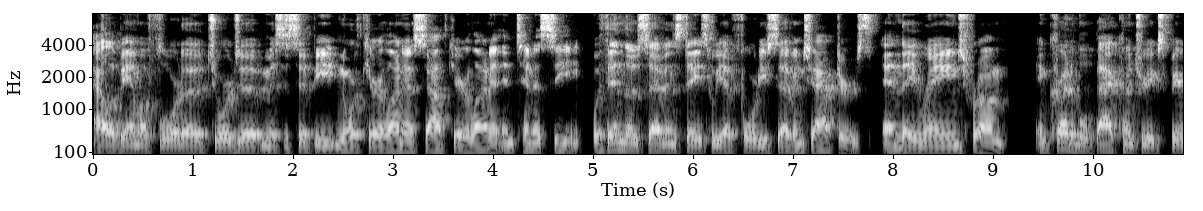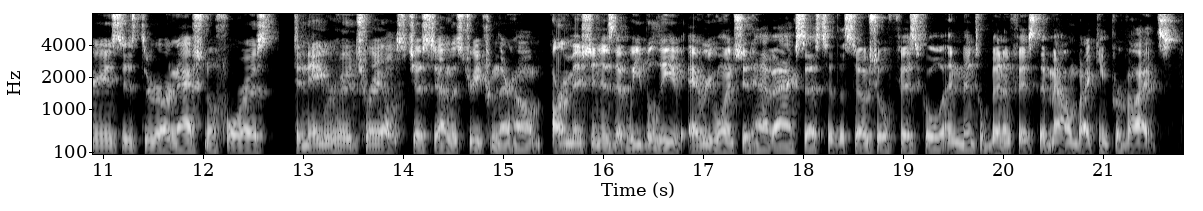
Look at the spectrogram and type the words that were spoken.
Alabama, Florida, Georgia, Mississippi, North Carolina, South Carolina, and Tennessee. Within those seven states, we have 47 chapters, and they range from incredible backcountry experiences through our national forest to neighborhood trails just down the street from their home. Our mission is that we believe everyone should have access to the social, physical, and mental benefits that mountain biking provides,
